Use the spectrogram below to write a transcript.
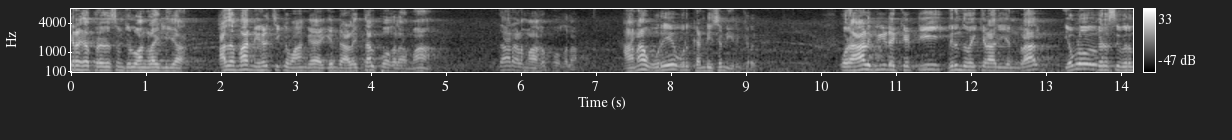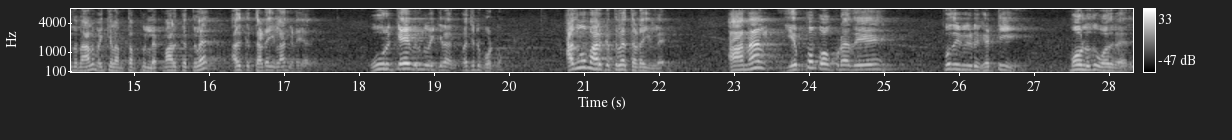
கிரக பிரவேசம் சொல்லுவாங்களா இல்லையா? அதை மாதிரி நிகழ்ச்சிக்கு வாங்க என்று அழைத்தால் போகலாமா? தாராளமாக போகலாம். ஆனால் ஒரே ஒரு கண்டிஷன் இருக்கிறது. ஒரு ஆள் வீடை கட்டி விருந்து வைக்கிறாரு என்றால் எவ்வளோ பெருசு விருந்துனாலும் வைக்கலாம் தப்பு இல்லை மார்க்கத்தில் அதுக்கு தடையெல்லாம் கிடையாது. ஊருக்கே விருந்து வைக்கிறாரு வச்சுட்டு போட்டோம். அதுவும் மார்க்கத்தில் தடை இல்லை. ஆனால் எப்போ போகக்கூடாது? புது வீடு கட்டி மோலுது ஓதுறாரு.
